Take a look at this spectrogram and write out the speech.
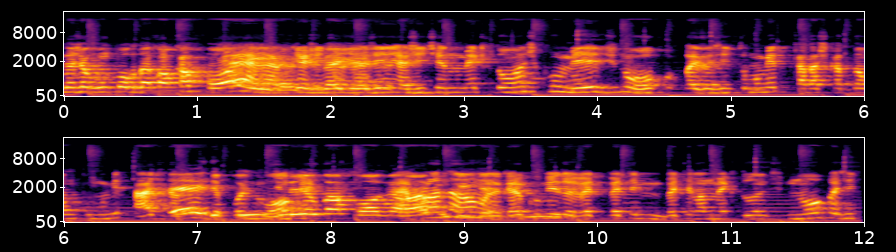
nós jogamos um pouco da coca fora. É, né? Porque a gente, Daí- a, gente, a gente ia no McDonald's comer de novo, mas a gente tomou metade, cada, cada um tomou metade. da- É, e depois no fim jogou a Aí eu lá. porque não, mano, eu quero comida, vai, vai, ter, vai ter lá no McDonald's de novo, a gente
